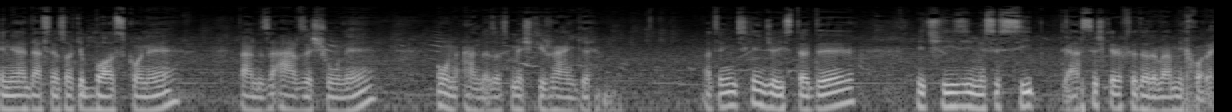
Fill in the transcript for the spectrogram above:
یعنی دست انسان که باز کنه به اندازه ارزشونه اون اندازه مشکی رنگه حتی این که اینجا ایستاده یه چیزی مثل سیب دستش گرفته داره و می‌خوره.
